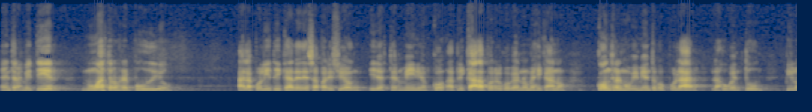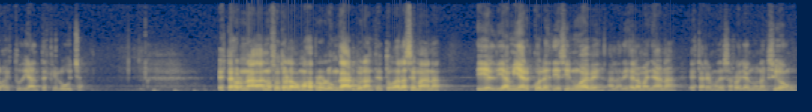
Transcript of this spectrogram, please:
en transmitir nuestro repudio a la política de desaparición y de exterminio aplicada por el gobierno mexicano contra el movimiento popular, la juventud y los estudiantes que luchan. Esta jornada nosotros la vamos a prolongar durante toda la semana y el día miércoles 19 a las 10 de la mañana estaremos desarrollando una acción,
